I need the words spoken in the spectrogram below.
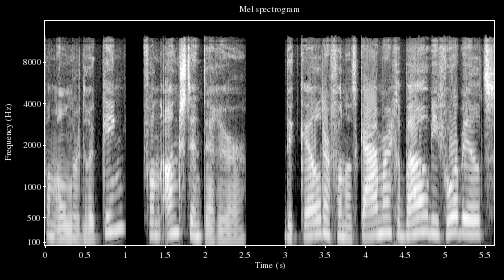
van onderdrukking, van angst en terreur. De kelder van het Kamergebouw bijvoorbeeld,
